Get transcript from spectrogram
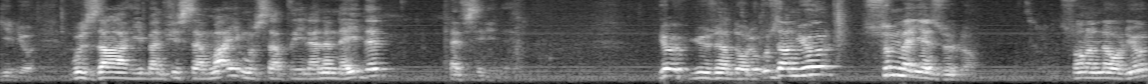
gidiyor. Bu zahiben fis semai mustatilenin neydir? Tefsiridir. Gökyüzüne doğru uzanıyor. Sümme yezullu. Sonra ne oluyor?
